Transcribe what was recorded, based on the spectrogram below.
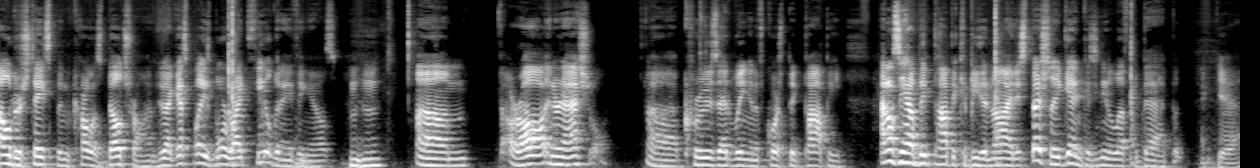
elder statesman Carlos Beltran, who I guess plays more right field than anything else. Um, are all international. Uh, Cruz, Edwin, and of course Big Poppy. I don't see how Big Poppy could be denied, especially again because you need a lefty bat. But yeah.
